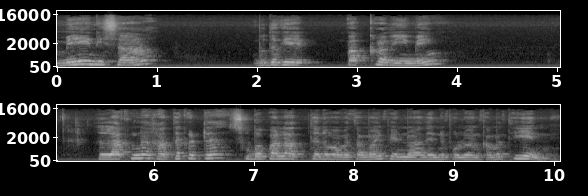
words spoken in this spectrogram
මේ නිසා බුදගේ වක්‍රවීමෙන් ලක්න හතකට සුභඵල අත්වන මම තමයි පෙන්වා දෙන්න පුළුවන්කම තියෙන්නේ.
